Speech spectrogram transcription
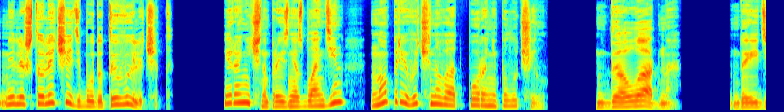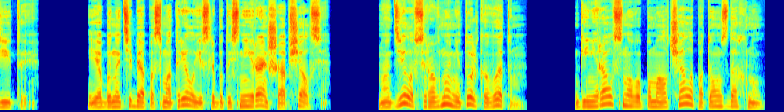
Или что лечить будут и вылечат?» Иронично произнес блондин, но привычного отпора не получил. «Да ладно. Да иди ты. Я бы на тебя посмотрел, если бы ты с ней раньше общался. Но дело все равно не только в этом». Генерал снова помолчал, а потом вздохнул.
